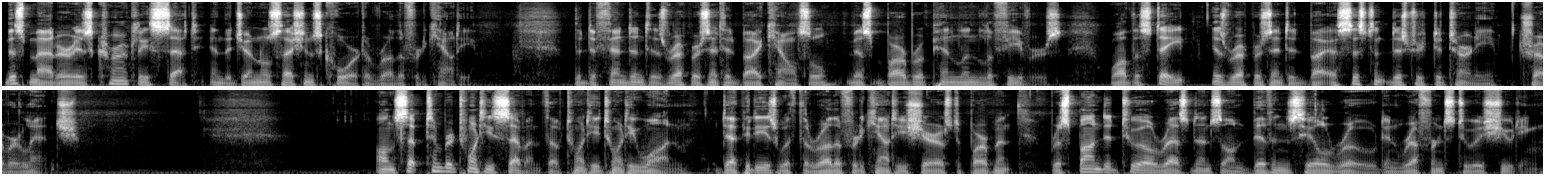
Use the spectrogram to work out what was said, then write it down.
This matter is currently set in the General Sessions Court of Rutherford County. The defendant is represented by counsel Miss Barbara Penland Lefevers, while the state is represented by Assistant District Attorney Trevor Lynch. On September 27th of 2021, deputies with the Rutherford County Sheriff's Department responded to a residence on Bivens Hill Road in reference to a shooting.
